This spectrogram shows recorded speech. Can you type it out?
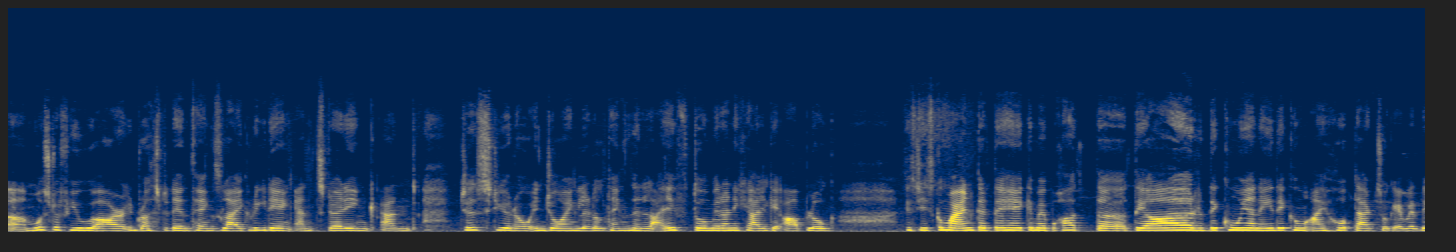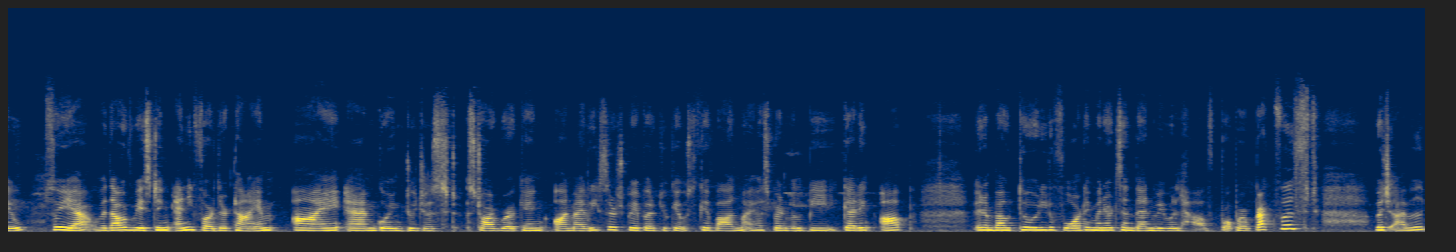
Uh, most of you are interested in things like reading and studying and just, you know, enjoying little things in life. तो मेरा नहीं ख्याल कि आप लोग इस चीज़ को माइंड करते हैं कि मैं बहुत uh, तैयार दिखूँ या नहीं दिखूँ। I hope that's okay with you so yeah without wasting any further time I am going to just start working on my research paper क्योंकि उसके बाद my husband will be carrying up in about thirty to forty minutes and then we will have proper breakfast which I will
